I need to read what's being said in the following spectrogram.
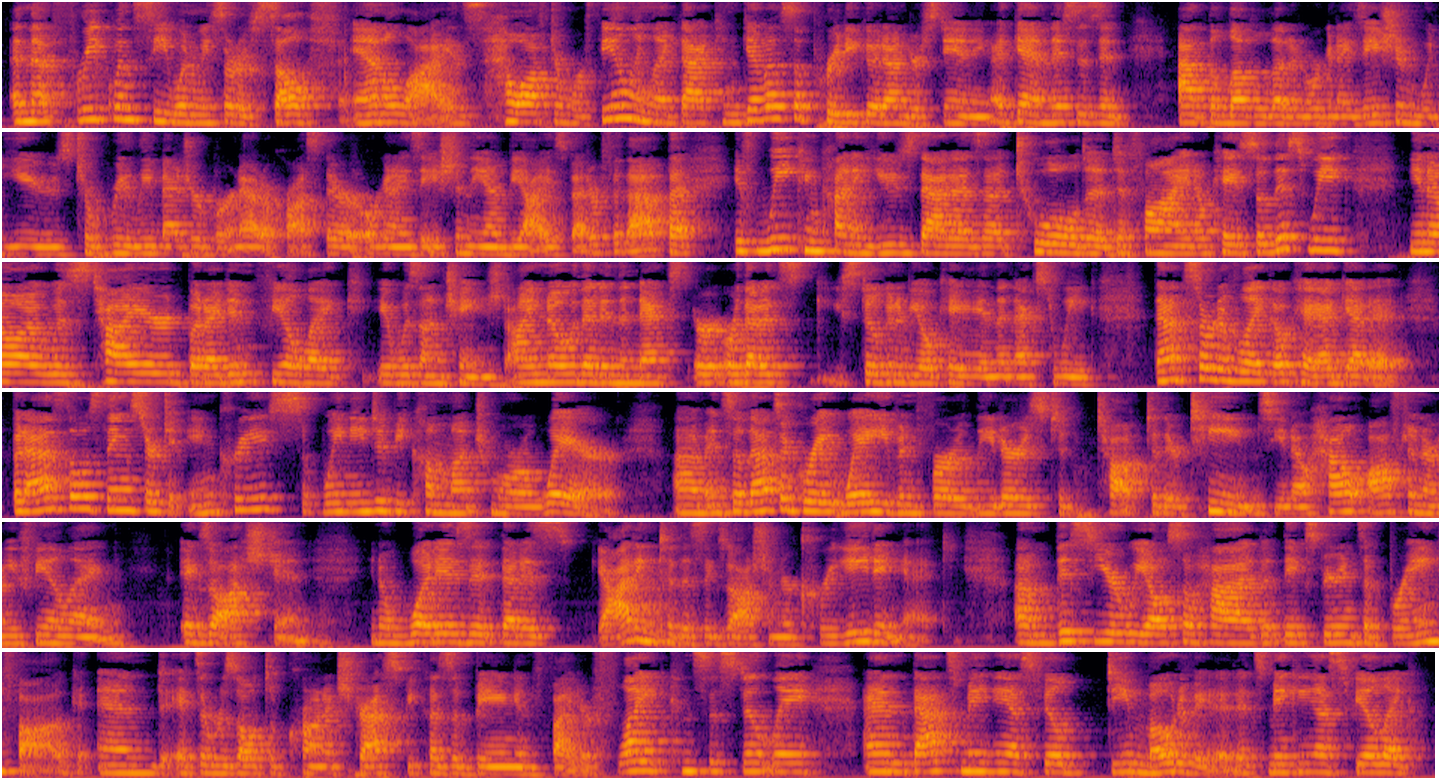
and that frequency, when we sort of self analyze how often we're feeling like that, can give us a pretty good understanding. Again, this isn't at the level that an organization would use to really measure burnout across their organization. The MBI is better for that. But if we can kind of use that as a tool to define, okay, so this week, you know, I was tired, but I didn't feel like it was unchanged. I know that in the next, or, or that it's still going to be okay in the next week. That's sort of like, okay, I get it. But as those things start to increase, we need to become much more aware. Um, and so that's a great way, even for leaders, to talk to their teams. You know, how often are you feeling exhaustion? You know, what is it that is adding to this exhaustion or creating it? Um, this year, we also had the experience of brain fog, and it's a result of chronic stress because of being in fight or flight consistently. And that's making us feel demotivated. It's making us feel like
